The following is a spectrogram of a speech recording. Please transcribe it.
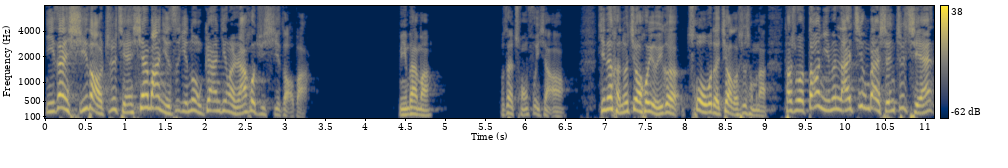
你在洗澡之前，先把你自己弄干净了，然后去洗澡吧。明白吗？我再重复一下啊。今天很多教会有一个错误的教导是什么呢？他说，当你们来敬拜神之前，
